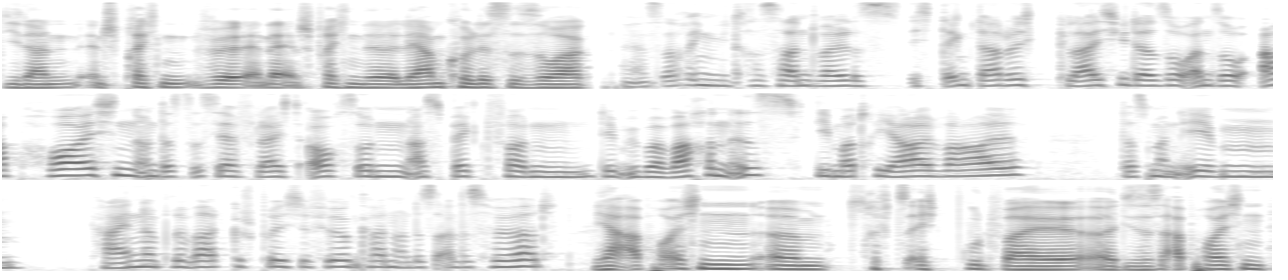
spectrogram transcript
die dann entsprechend für eine entsprechende Lärmkulisse sorgt. Ja, ist auch irgendwie interessant, weil das, ich denke dadurch gleich wieder so an so Abhorchen und dass das ja vielleicht auch so ein Aspekt von dem Überwachen ist, die Materialwahl, dass man eben keine Privatgespräche führen kann und das alles hört. Ja, Abhorchen ähm, trifft es echt gut, weil äh, dieses Abhorchen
